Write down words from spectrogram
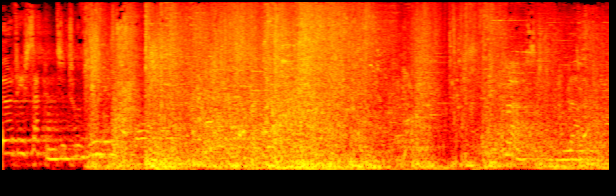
30 seconds until minions spawn. First love.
